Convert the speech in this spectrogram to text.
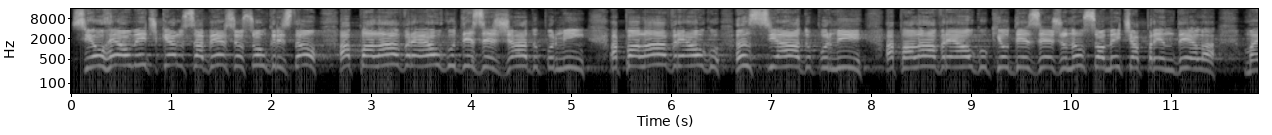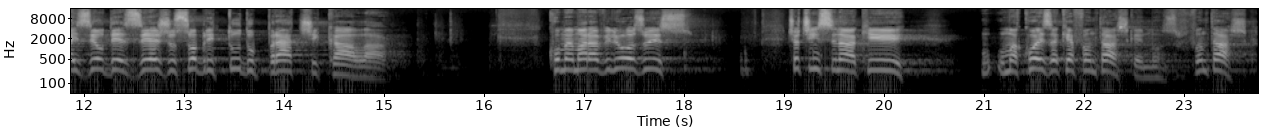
Se eu realmente quero saber se eu sou um cristão, a palavra é algo desejado por mim, a palavra é algo ansiado por mim, a palavra é algo que eu desejo não somente aprendê-la, mas eu desejo, sobretudo, praticá-la. Como é maravilhoso isso! Deixa eu te ensinar aqui uma coisa que é fantástica, irmãos, fantástica,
